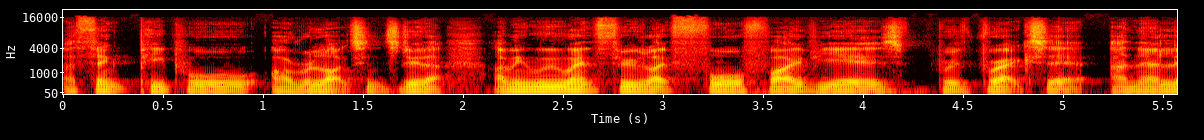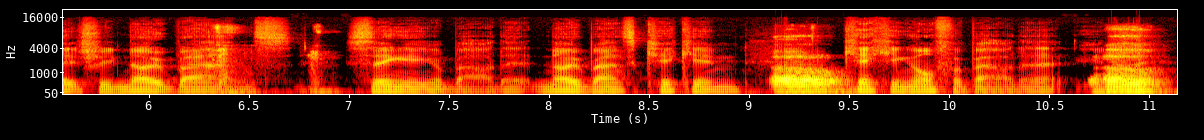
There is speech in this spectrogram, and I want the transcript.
i think people are reluctant to do that i mean we went through like four or five years with brexit and there are literally no bands singing about it no bands kicking Oh. kicking off about it you know? Oh,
